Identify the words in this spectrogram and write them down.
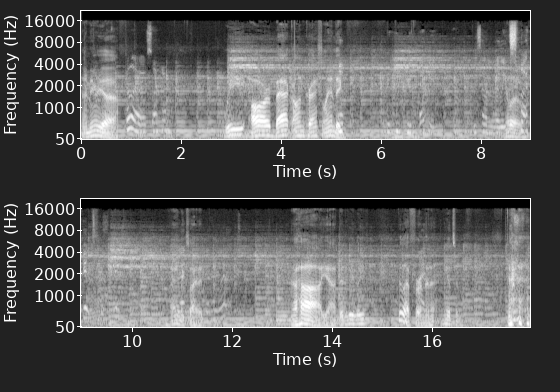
Nymeria. Hello, Slapdom. We are back on Crash Landing. hey, you sound really Hello. excited. I am excited. Aha, yeah, did we leave? We left for a minute. We had some.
